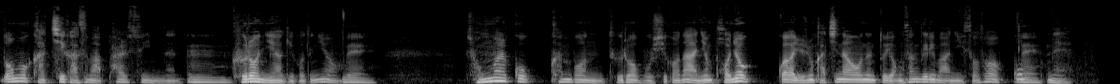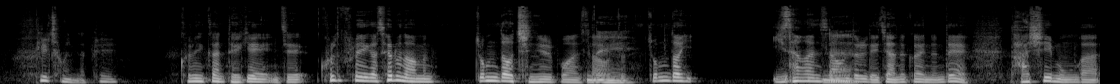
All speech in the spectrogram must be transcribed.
너무 같이 가슴 아파할 수 있는 음. 그런 이야기거든요. 네. 정말 꼭 한번 들어보시거나 아니면 번역과 요즘 같이 나오는 또 영상들이 많이 있어서 꼭 네. 네. 필청입니다. 필. 그러니까 되게 이제 콜드플레이가 새로 나오면 좀 더 진일보한 사운드, 네. 좀더 이상한 네. 사운드를 네. 내지 않을까 했는데 다시 뭔가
